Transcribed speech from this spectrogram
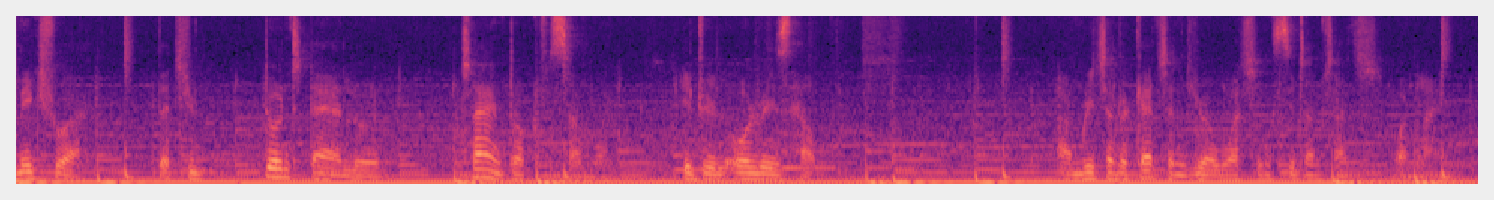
make sure that you don't die alone. Try and talk to someone. It will always help. I'm Richard Okech, and you are watching CITAM Church Online.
